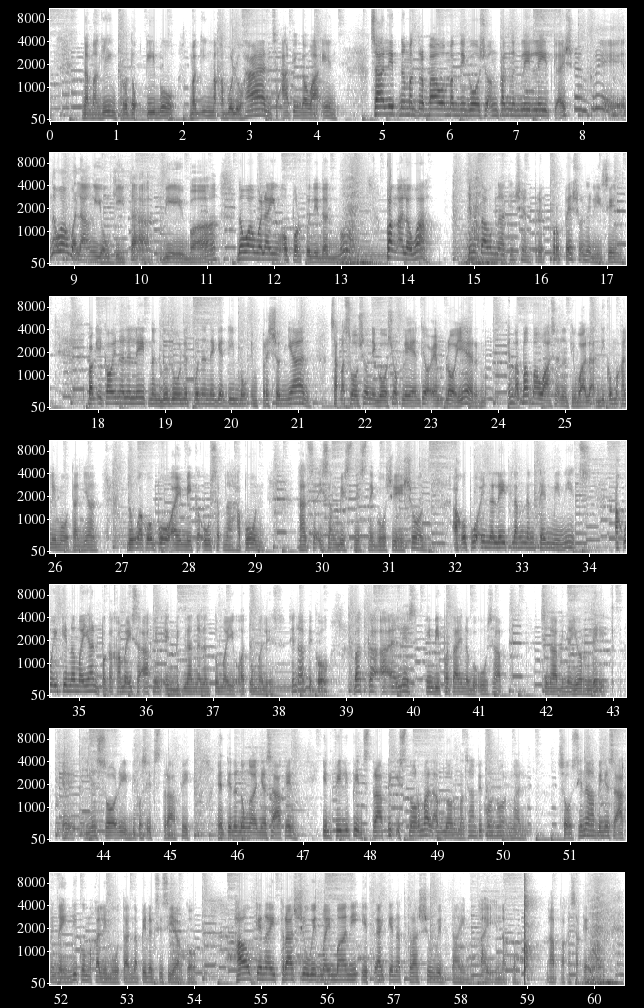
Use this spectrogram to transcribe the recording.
na maging produktibo, maging makabuluhan sa ating gawain. Sa halip na magtrabaho, magnegosyo, ang pag nag-late ka, eh syempre, nawawala ang iyong kita. Di ba? Nawawala yung oportunidad mo. Pangalawa, tinatawag natin syempre, professionalism. Pag ikaw ay nalalate, nagdudulot po ng negatibong impresyon yan sa kasosyo, negosyo, kliyente, or employer. Eh, mababawasan ng tiwala. Hindi ko makalimutan yan. Nung ako po ay may kausap na hapon at sa isang business negotiation, ako po ay na-late lang ng 10 minutes. Ako ay kinamayan, pagkakamay sa akin, eh, bigla na lang tumayo at umalis. Sinabi ko, ba't ka aalis? Hindi pa tayo nag-uusap. Sinabi niya, you're late. Eh, yes, sorry, because it's traffic. And tinanong nga niya sa akin, in Philippines, traffic is normal, abnormal. Sabi ko, normal. So, sinabi niya sa akin na hindi ko makalimutan na pinagsisihan ko, How can I trust you with my money if I cannot trust you with time? Ay, nako. Napakasakit.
